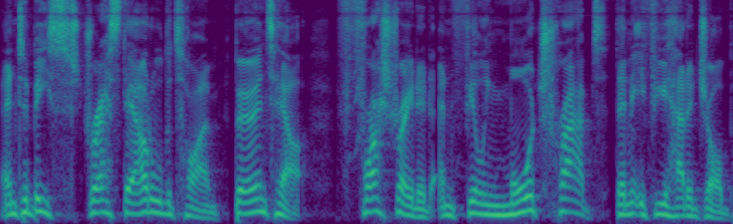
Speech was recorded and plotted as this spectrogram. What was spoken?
and to be stressed out all the time, burnt out, frustrated, and feeling more trapped than if you had a job.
